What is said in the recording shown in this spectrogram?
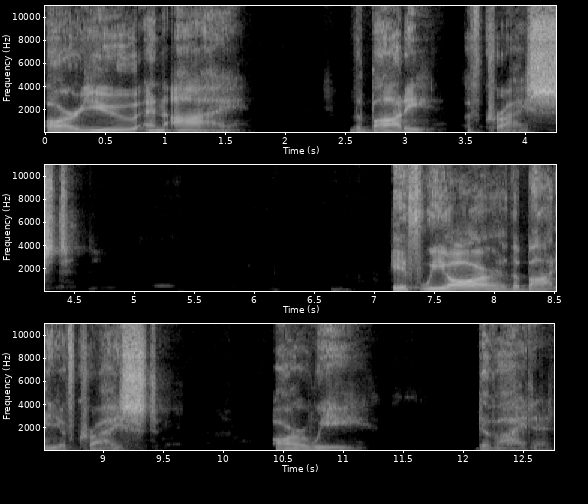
Are you and I the body of Christ? If we are the body of Christ, are we divided?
